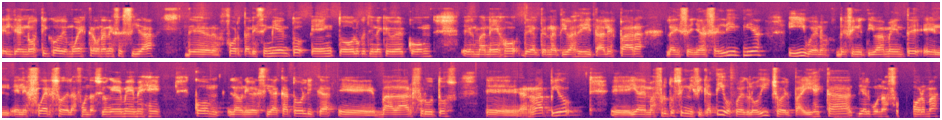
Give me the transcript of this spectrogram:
el diagnóstico demuestra una necesidad de fortalecimiento en todo lo que tiene que ver con el manejo de alternativas digitales para la enseñanza en línea y bueno, definitivamente el, el esfuerzo de la Fundación MMG con la Universidad Católica eh, va a dar frutos eh, rápido eh, y además frutos significativos, porque lo dicho, el país está de alguna forma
